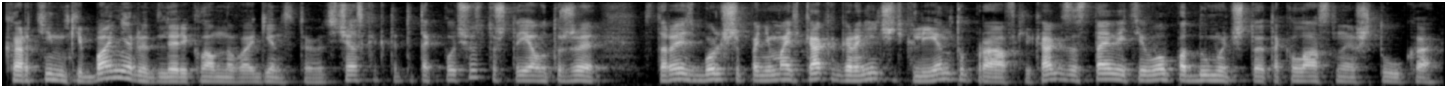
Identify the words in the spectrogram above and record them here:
картинки, баннеры для рекламного агентства. И вот сейчас как-то это так получилось, что я вот уже стараюсь больше понимать, как ограничить клиенту правки, как заставить его подумать, что это классная штука,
